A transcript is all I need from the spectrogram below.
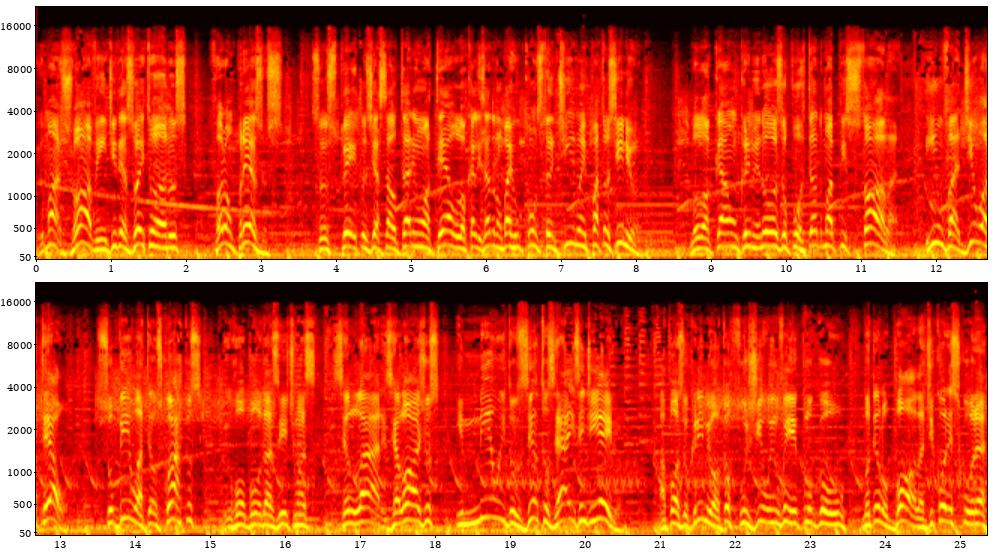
e uma jovem de 18 anos foram presos, suspeitos de assaltarem um hotel localizado no bairro Constantino, em patrocínio. No local, um criminoso portando uma pistola invadiu o hotel, subiu até os quartos e roubou das vítimas celulares, relógios e R$ 1.200 em dinheiro. Após o crime, o autor fugiu em um veículo Gol, modelo bola, de cor escura,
